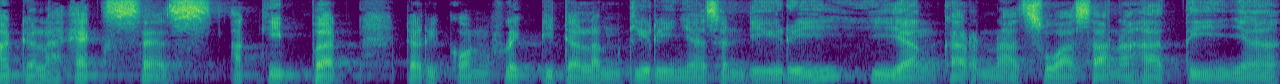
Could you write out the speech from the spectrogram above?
adalah ekses akibat dari konflik di dalam dirinya sendiri yang karena suasana hatinya,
